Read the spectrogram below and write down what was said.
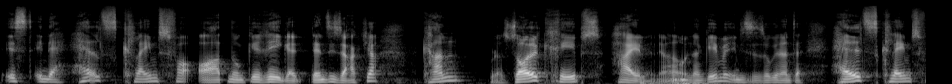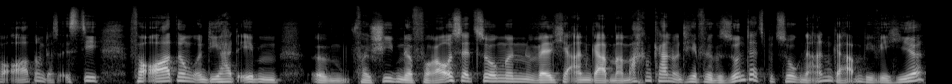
ist in der Health Claims Verordnung geregelt. Denn sie sagt ja, kann oder soll Krebs heilen. Ja? Und dann gehen wir in diese sogenannte Health Claims Verordnung. Das ist die Verordnung und die hat eben ähm, verschiedene Voraussetzungen, welche Angaben man machen kann. Und hier für gesundheitsbezogene Angaben, wie wir hier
